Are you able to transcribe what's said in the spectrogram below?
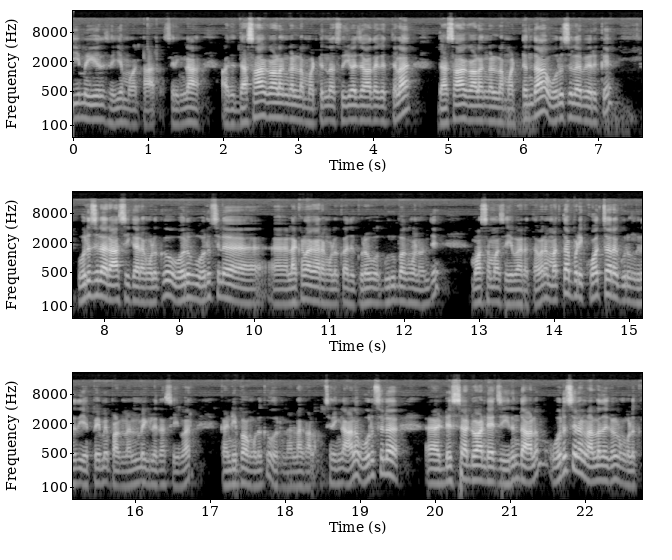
தீமைகள் செய்ய மாட்டார். சரிங்களா? அது தசா காலங்களில் மட்டும்தான் சுய ஜாதகத்தில் தசா காலங்களில் மட்டும்தான் ஒரு சில பேருக்கு ஒரு சில ராசிக்காரங்களுக்கு ஒரு ஒரு சில லக்கணக்காரங்களுக்கும் அது குரு குரு பகவான் வந்து மோசமாக செய்வாரே தவிர மற்றபடி கோச்சார குருங்கிறது எப்பயுமே பல நன்மைகளை தான் செய்வார். கண்டிப்பாக உங்களுக்கு ஒரு நல்ல காலம். சரிங்களா? ஆனால் ஒரு சில டிஸ்அட்வான்டேஜ் இருந்தாலும் ஒரு சில நல்லதுகள் உங்களுக்கு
